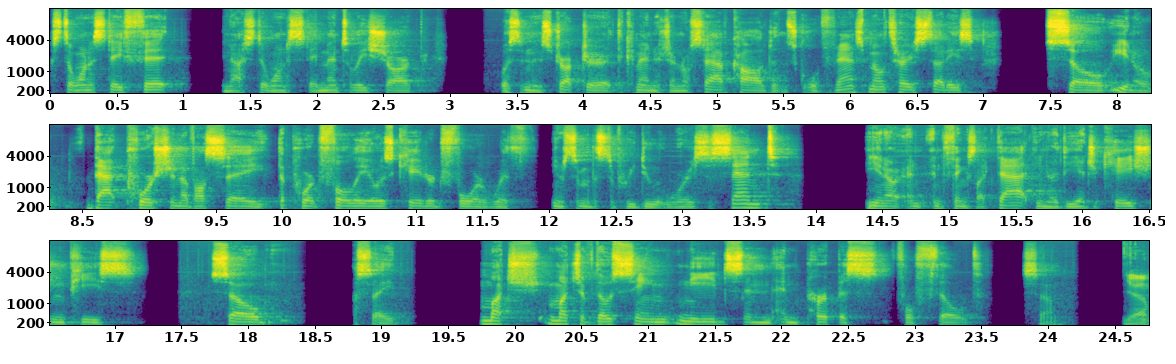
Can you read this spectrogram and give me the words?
I still want to stay fit. You know, I still want to stay mentally sharp. Was an instructor at the Commander General Staff College and the School of Advanced Military Studies. So, you know, that portion of, I'll say, the portfolio is catered for with, you know, some of the stuff we do at Warriors Ascent, you know, and, and things like that, you know, the education piece. So I'll say much, much of those same needs and, and purpose fulfilled. So, yeah.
